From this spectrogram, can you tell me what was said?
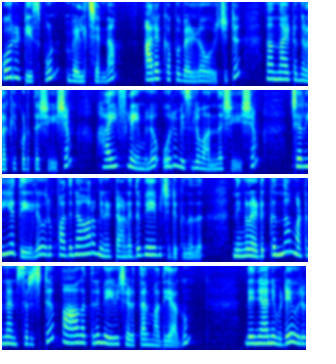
ഒരു ടീസ്പൂൺ വെളിച്ചെണ്ണ അര കപ്പ് വെള്ളം ഒഴിച്ചിട്ട് നന്നായിട്ടൊന്ന് ഇളക്കി കൊടുത്ത ശേഷം ഹൈ ഫ്ലെയിമിൽ ഒരു വിസിൽ വന്ന ശേഷം ചെറിയ തീയിൽ ഒരു പതിനാറ് മിനിറ്റാണ് ഇത് വേവിച്ചെടുക്കുന്നത്. നിങ്ങൾ എടുക്കുന്ന മട്ടൺ അനുസരിച്ചിട്ട് പാകത്തിന് വേവിച്ചെടുത്താൽ മതിയാകും. ഇത് ഞാനിവിടെ ഒരു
